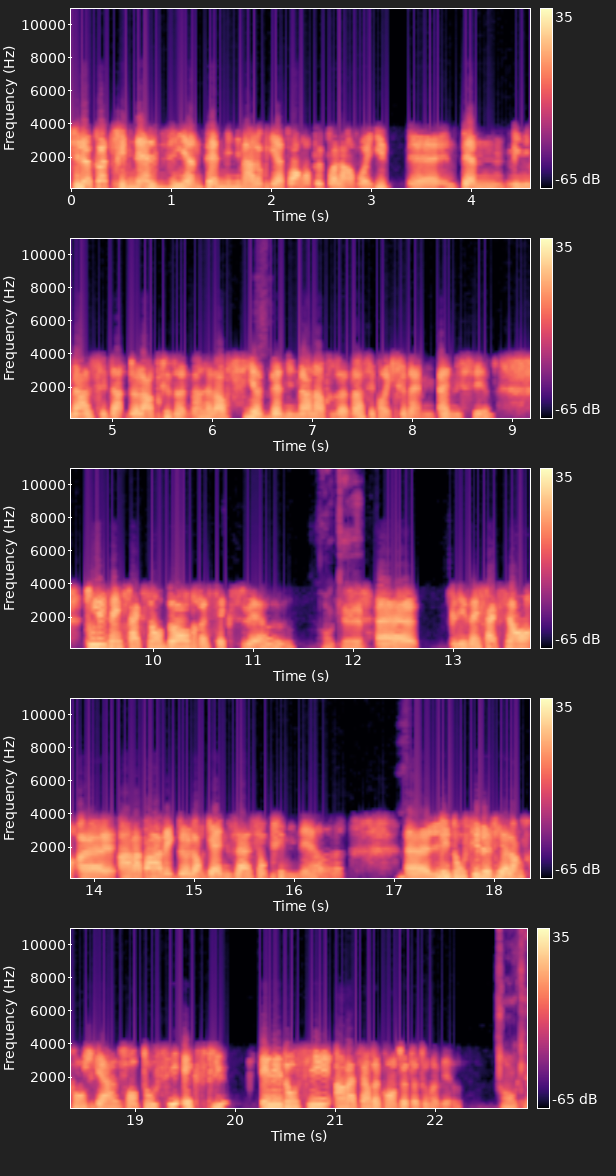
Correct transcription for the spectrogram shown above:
si le code criminel dit qu'il y a une peine minimale obligatoire, on ne peut pas l'envoyer. Euh, une peine minimale, c'est de l'emprisonnement. Alors, s'il y a une mhm. peine minimale d'emprisonnement, c'est pas un crime admissible. Tous les infractions d'ordre sexuel. Euh, les infractions en rapport avec de l'organisation criminelle. Mhm. les dossiers de violence conjugale sont aussi exclus et les dossiers en matière de conduite automobile. OK,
